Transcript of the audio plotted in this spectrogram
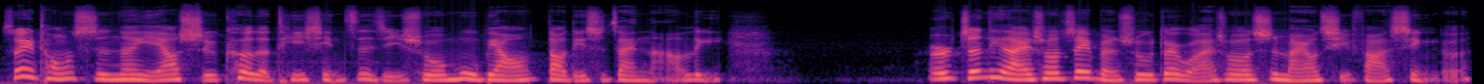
所以同时呢，也要时刻的提醒自己，说目标到底是在哪里。而整体来说，这本书对我来说是蛮有启发性的。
